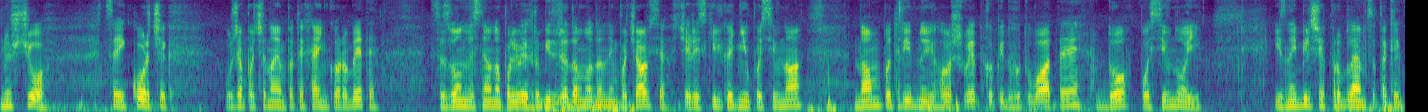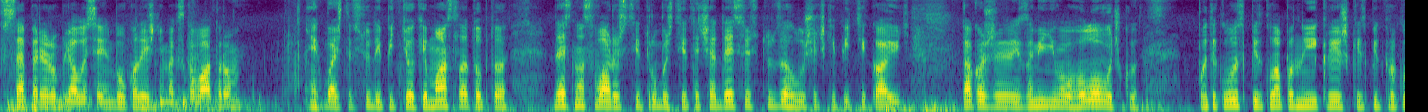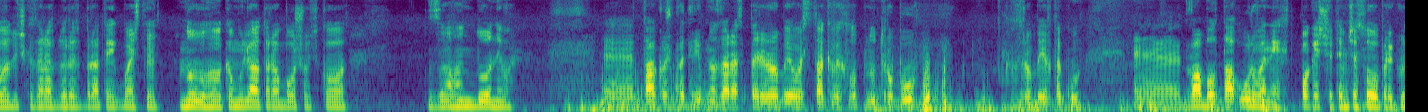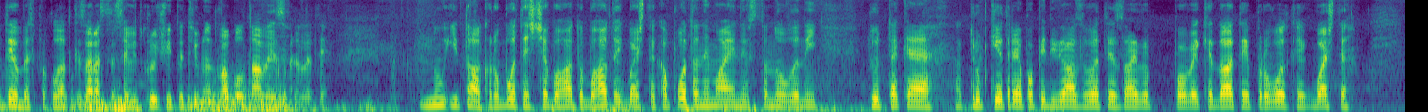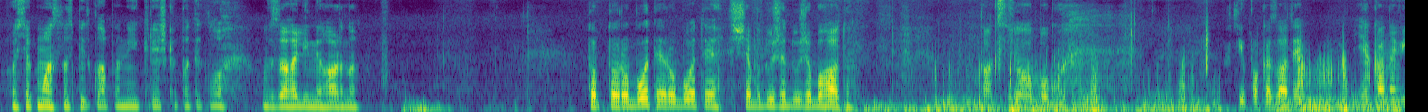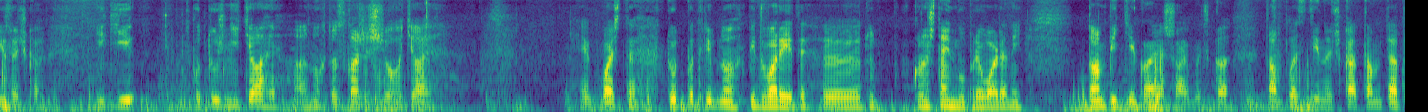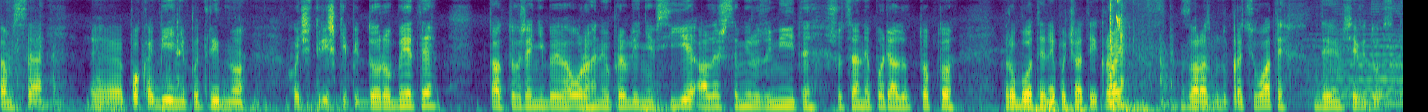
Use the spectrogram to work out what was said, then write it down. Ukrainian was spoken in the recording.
Ну що, цей корчик вже починаємо потихеньку робити. Сезон весняно-польових робіт вже давно давним почався. Через кілька днів посівна. Нам потрібно його швидко підготувати до посівної. Із найбільших проблем це так як все перероблялося, він був колишнім екскаватором. Як бачите, всюди підтьоки масла, тобто десь на сварочці, трубочці тече, десь ось тут заглушечки підтікають. Також е, замінював головочку. Потекло з-під клапаної кришки, з-під прокладочки. Зараз буду розбирати, як бачите, нового акумулятора бошовського загандонив. Е, також потрібно зараз переробив ось так вихлопну трубу. Зробив таку е, два болта урваних, поки що тимчасово прикрутив без прокладки. Зараз це все відкручую потрібно два болта висверлити. Ну і так, роботи ще багато-багато. Як бачите, капота немає, не встановлений. Тут таке трубки треба попідв'язувати, зайве повикидати, проводка, як бачите, ось як масло з-під клапаної кришки потекло. Взагалі не гарно. Тобто роботи, роботи ще дуже-дуже багато. Так, з цього боку хотів показати, яка навісочка, які потужні тяги. А ну хто скаже, з чого тяги. Як бачите, тут потрібно підварити. Е, Тут кронштейн був приварений. Там підтікає шайбочка, там пластиночка, там те, там все. Е, По кабіні потрібно хоч трішки піддоробити. Так, то вже ніби органи управління всі є, але ж самі розумієте, що це не порядок. Тобто роботи не початий край. Зараз буду працювати, дивимося відосик.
